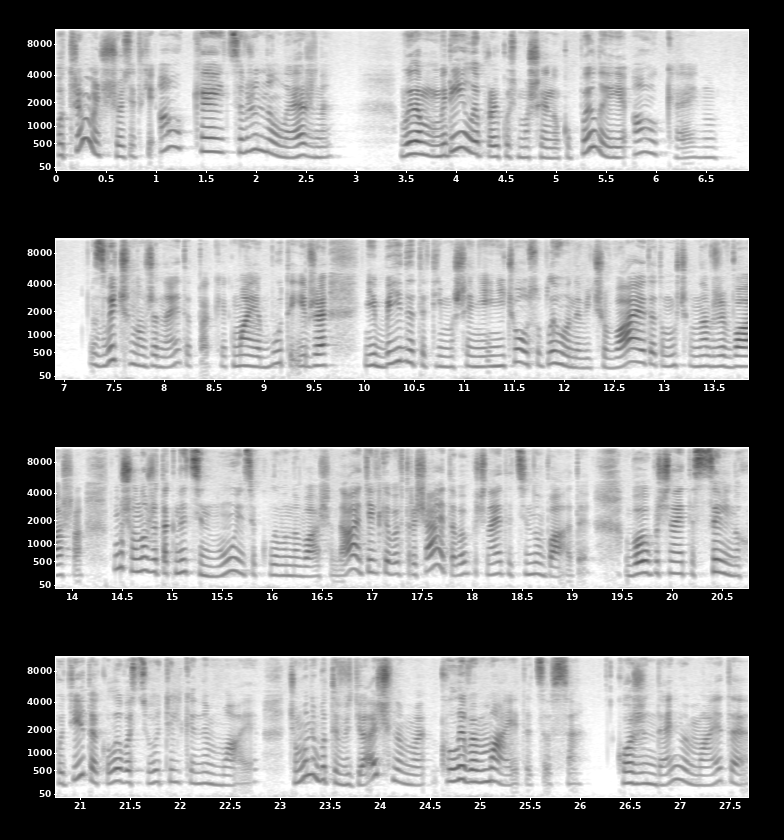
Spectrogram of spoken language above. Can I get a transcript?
отримують щось і такі, а окей, це вже належне. Ви там мріяли про якусь машину, купили її, а окей. ну, Звично вже, знаєте, так, як має бути, і вже ніби їдете в тій машині і нічого особливого не відчуваєте, тому що вона вже ваша, тому що воно вже так не цінується, коли воно ваше. Да? А тільки ви втрачаєте, ви починаєте цінувати. Або ви починаєте сильно хотіти, коли у вас цього тільки немає. Чому не бути вдячними, коли ви маєте це все? Кожен день ви маєте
